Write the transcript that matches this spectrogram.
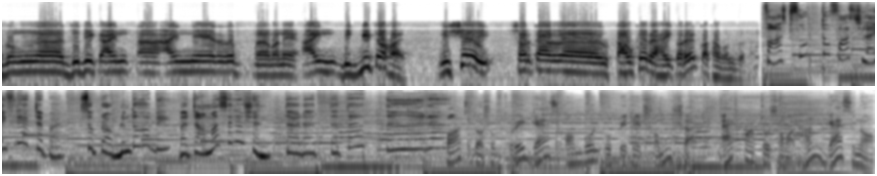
এবং যদি আইন আইনের মানে আইন বিঘ্নিত হয় নিশ্চয়ই সরকার কাউকে রেহাই করে কথা বলবে না। ফাস্ট ফুড তো ফাস্ট লাইফের একটা পার্ট সো প্রবলেম তো হবে। বাট আমার সলিউশন তারা তারা তারা। পাঁচ দশক ধরে গ্যাস অম্বল ও পেটের সমস্যা একমাত্র সমাধান গ্যাস নল।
